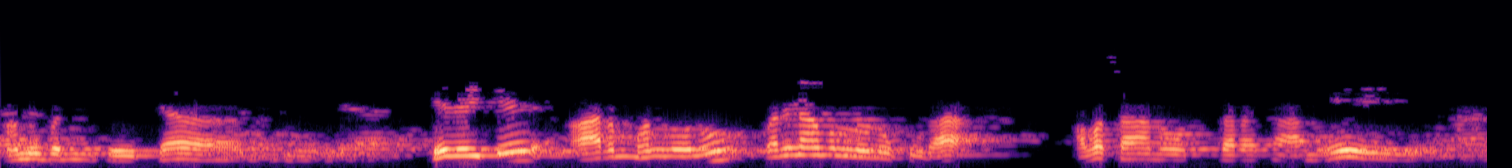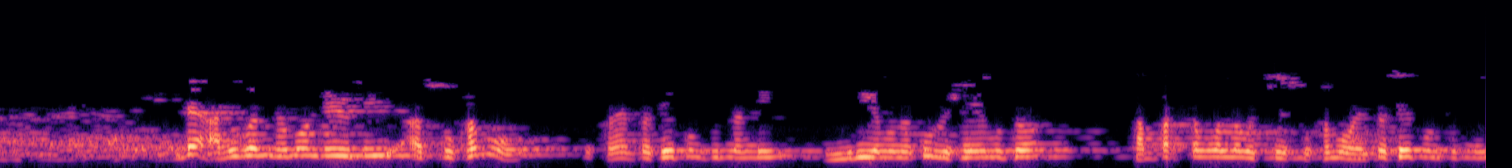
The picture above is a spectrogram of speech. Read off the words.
అనుబంధేచ ఏదైతే ఆరంభంలోనూ పరిణామంలోనూ కూడా అవసానోత్తర కాలే అంటే అనుబంధము అంటే ఏమిటి? ఆ సుఖము సుఖం ఎంతసేపు ఉంటుందండి? ఇంద్రియమునకు విషయముతో సంపర్కం వల్ల వచ్చే సుఖము ఎంతసేపు ఉంటుంది?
